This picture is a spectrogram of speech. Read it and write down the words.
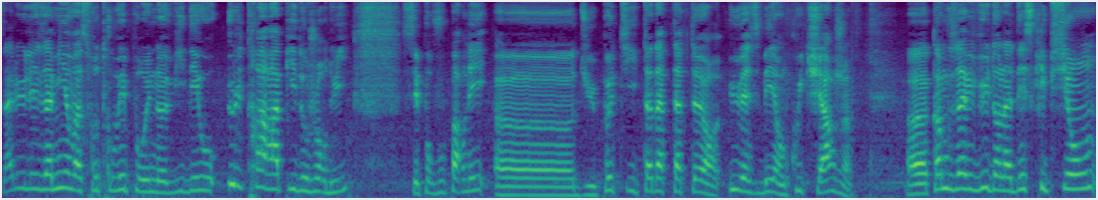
Salut les amis, on va se retrouver pour une vidéo ultra rapide aujourd'hui. C'est pour vous parler euh, du petit adaptateur USB en quick charge. Euh, comme vous avez vu dans la description,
